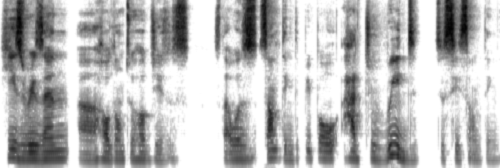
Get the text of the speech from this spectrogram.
He's risen, uh, hold on to hope Jesus. So that was something the people had to read to see something.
